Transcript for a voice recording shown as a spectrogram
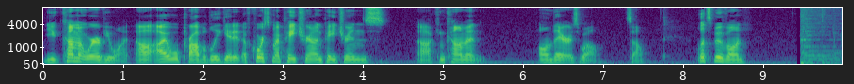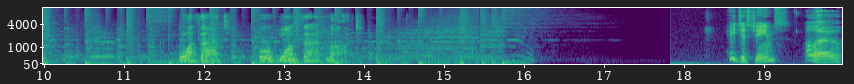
you comment wherever you want. Uh, I will probably get it. Of course, my Patreon patrons uh, can comment on there as well. So let's move on. Want that or want that not? Hey, just James. Hello.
